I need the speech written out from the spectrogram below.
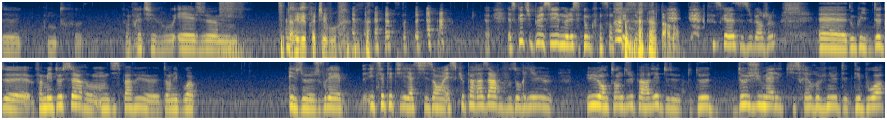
de contre, enfin Mhm. près de chez vous. Et je, C'est arrivé près de chez vous. est-ce que tu peux essayer de me laisser me concentrer, Pardon. Parce que là, c'est super chaud. Euh, donc oui, deux de, enfin mes deux sœurs ont disparu euh, dans les bois. Et je, je voulais, il c'était il y a six ans. Est-ce que par hasard vous auriez eu, eu entendu parler de, de, de deux jumelles qui seraient revenues de- des bois?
